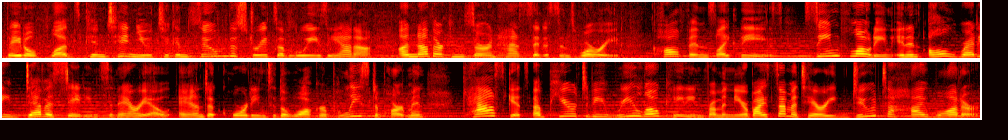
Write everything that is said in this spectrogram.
fatal floods continue to consume the streets of Louisiana, another concern has citizens worried coffins like these, seen floating in an already devastating scenario, and according to the Walker Police Department, caskets appear to be relocating from a nearby cemetery due to high water.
